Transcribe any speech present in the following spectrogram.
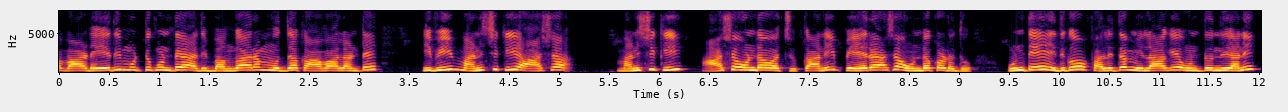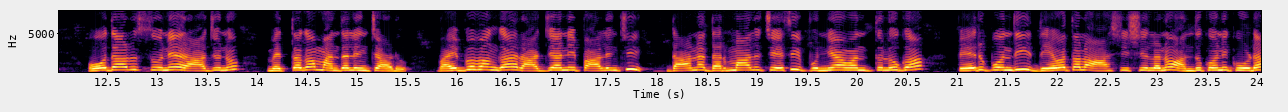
వాడేది ముట్టుకుంటే అది బంగారం ముద్ద కావాలంటే ఇవి మనిషికి ఆశ మనిషికి ఆశ ఉండవచ్చు కానీ పేరాశ ఉండకూడదు. ఉంటే ఇదిగో ఫలితం ఇలాగే ఉంటుంది అని ఓదారుస్తూనే రాజును మెత్తగా మందలించాడు. వైభవంగా రాజ్యాన్ని పాలించి దాన ధర్మాలు చేసి పుణ్యవంతులుగా పేరు పొంది దేవతల ఆశీస్సులను అందుకొని కూడా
